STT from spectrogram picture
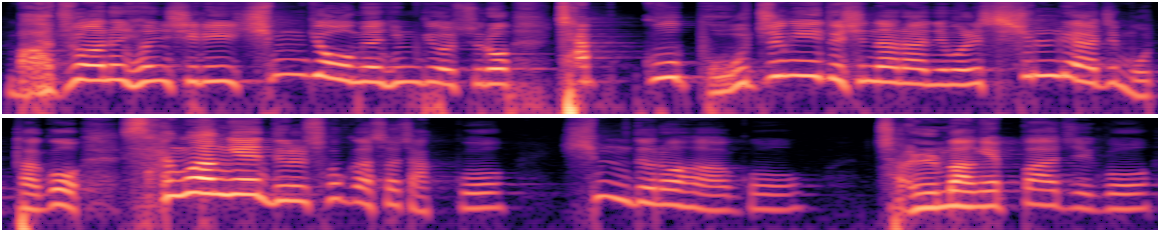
마주하는 현실이 힘겨우면 힘겨울수록 자꾸 보증이 되신 하나님을 신뢰하지 못하고 상황에 늘 속아서 자꾸 힘들어하고 절망에 빠지고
